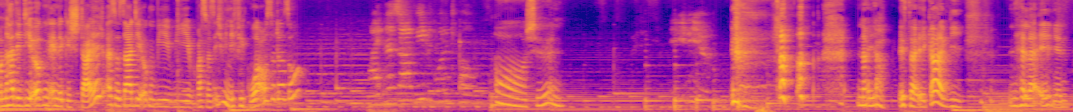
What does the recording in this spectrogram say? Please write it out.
Und hatte die irgendeine Gestalt? Also sah die irgendwie wie, was weiß ich, wie eine Figur aus oder so? Meine sah wie ein Hund aus. Oh, schön. Alien. Naja, ist ja egal wie. Ein heller Alien.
